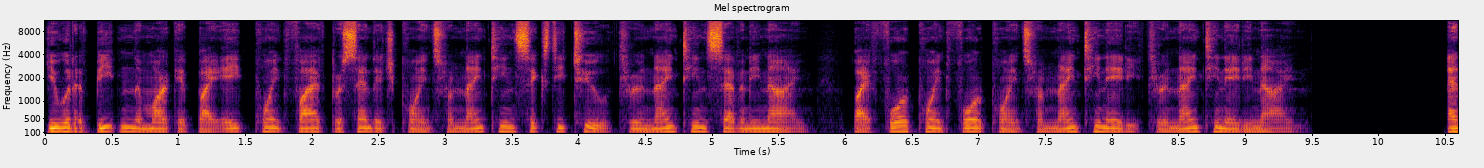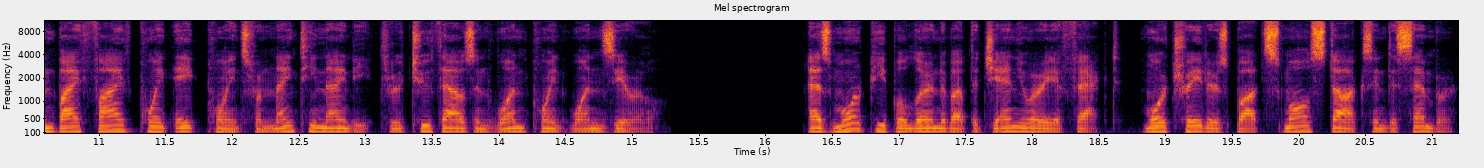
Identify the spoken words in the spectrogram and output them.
you would have beaten the market by 8.5 percentage points from 1962 through 1979, by 4.4 points from 1980 through 1989, and by 5.8 points from 1990 through 2001.10. As more people learned about the January effect, more traders bought small stocks in December,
